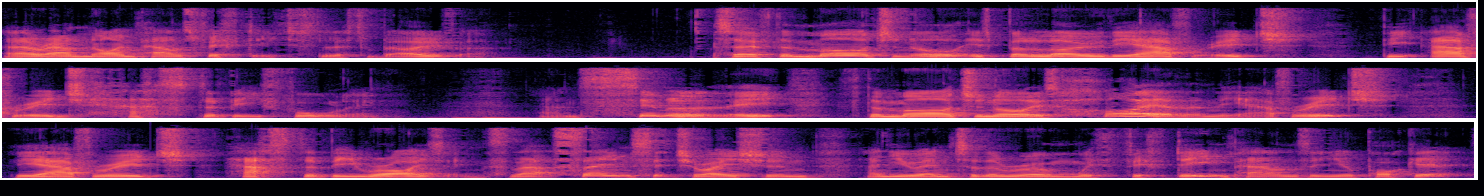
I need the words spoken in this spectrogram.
uh, around £9.50, just a little bit over. So if the marginal is below the average, the average has to be falling. And similarly, if the marginal is higher than the average, the average has to be rising. So that same situation and you enter the room with 15 pounds in your pocket,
